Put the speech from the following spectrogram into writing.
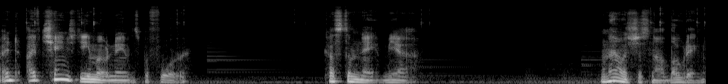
I, I've changed emote names before. Custom name, yeah. Well, now it's just not loading.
